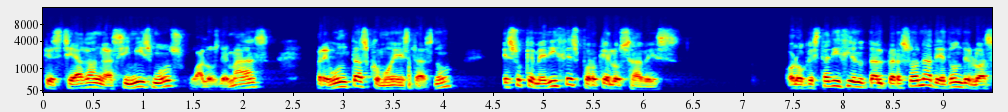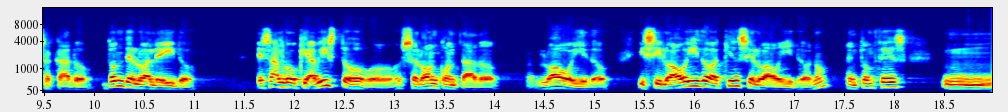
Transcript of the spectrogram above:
que se hagan a sí mismos o a los demás preguntas como estas, ¿no? Eso que me dices, ¿por qué lo sabes? O lo que está diciendo tal persona, ¿de dónde lo ha sacado? ¿Dónde lo ha leído? ¿Es algo que ha visto se lo han contado? ¿Lo ha oído? Y si lo ha oído, ¿a quién se lo ha oído? ¿no? Entonces, mm,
